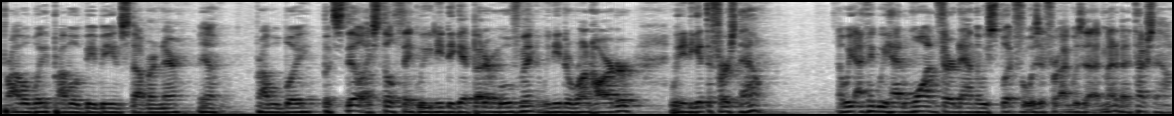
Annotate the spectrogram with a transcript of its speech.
Probably, probably being stubborn there. Yeah probably. But still, I still think we need to get better movement. We need to run harder. We need to get the first down. And we, I think we had one third down that we split for. Was it for? Was it, it might have been a touchdown.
